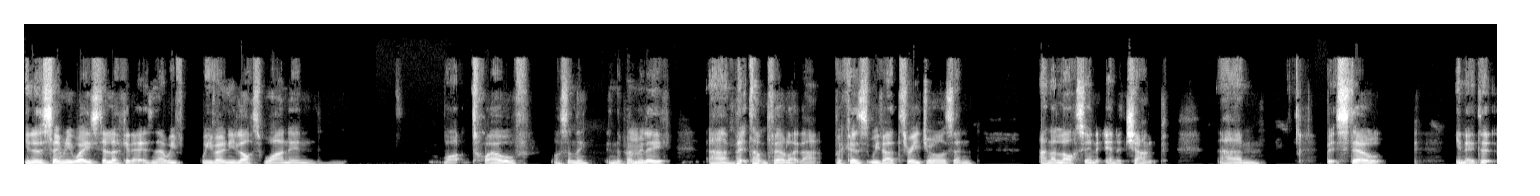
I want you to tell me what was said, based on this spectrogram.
you know, there's so many ways to look at it, isn't there? We've, we've only lost one in what, 12 or something in the Premier Mm. League. Um, but it doesn't feel like that because we've had three draws and and a loss in in a chunk. Um, but still, you know that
